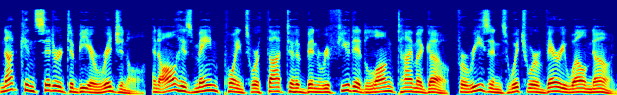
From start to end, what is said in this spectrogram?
not considered to be original, and all his main points were thought to have been refuted long time ago, for reasons which were very well known.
